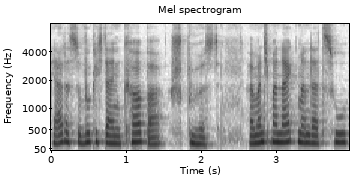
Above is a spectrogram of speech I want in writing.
ja, dass du wirklich deinen Körper spürst. Weil manchmal neigt man dazu,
